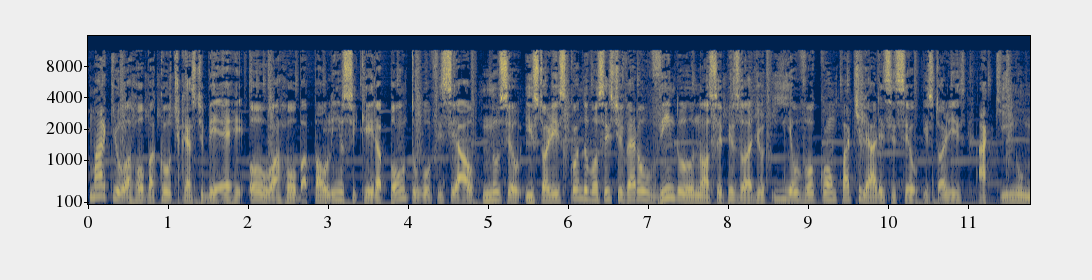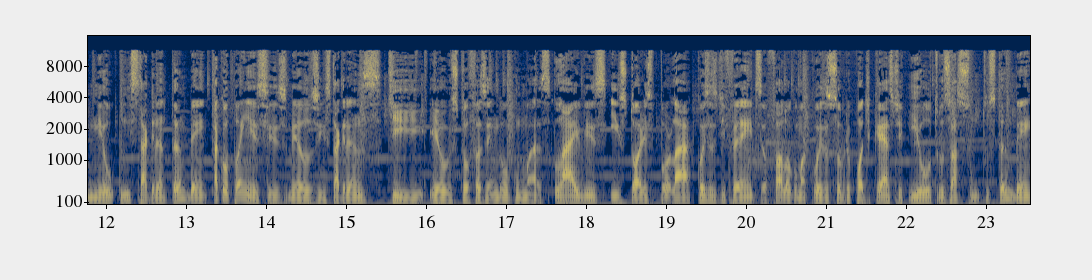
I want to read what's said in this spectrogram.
Marque o arroba coachcastbr ou arroba paulinhosiqueira.oficial no seu stories quando você estiver ouvindo o nosso episódio e eu vou compartilhar esse seu stories aqui no meu Instagram também. Acompanhe esses meus Instagrams que eu estou fazendo algumas lives e stories por lá, coisas diferentes, eu falo alguma coisa coisas sobre o podcast e outros assuntos também.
